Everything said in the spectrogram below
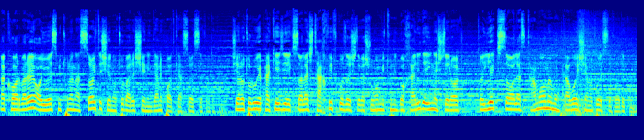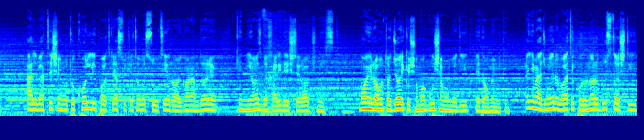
و کاربرای iOS می‌تونن از سایت شنوتو برای شنیدن پادکست ها استفاده کنید. شنوتو روی پکیج یک سالش تخفیف گذاشته و شما می‌تونید با خرید این اشتراک تا یک سال از تمام محتوای شنوتو استفاده کنید. البته شنوتو کلی پادکست و کتاب صوتی رایگان هم داره که نیاز به خرید اشتراک نیست. ما این راهو تا جایی که شما گوشمون بدید ادامه میدیم. اگه مجموعه روایت کرونا رو دوست داشتید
